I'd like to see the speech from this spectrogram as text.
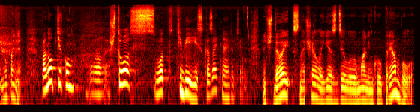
ну, понятно. Паноптикум. Э, что с, вот тебе есть сказать на эту тему? Значит, давай сначала я сделаю маленькую преамбулу,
